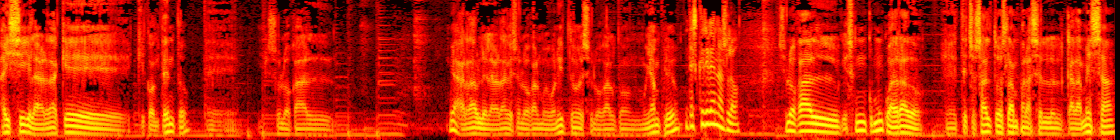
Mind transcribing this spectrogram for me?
ahí sigue, la verdad que, que contento. Eh, es un local muy agradable, la verdad que es un local muy bonito, es un local con, muy amplio. Descríbenoslo. Es un local, es un, como un cuadrado, eh, techos altos, lámparas en cada mesa,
